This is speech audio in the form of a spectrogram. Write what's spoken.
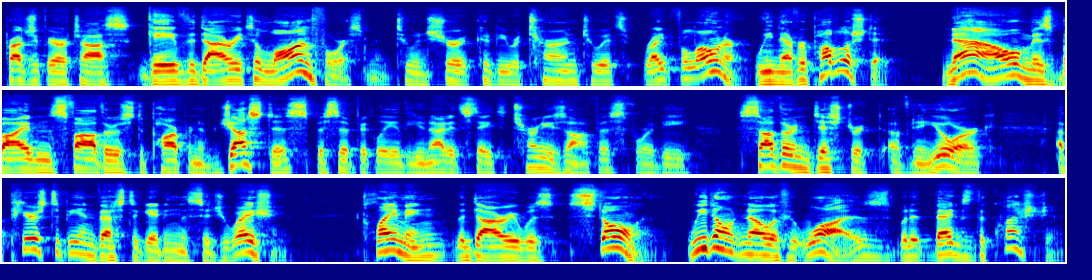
Project Veritas gave the diary to law enforcement to ensure it could be returned to its rightful owner. We never published it. Now, Ms. Biden's father's Department of Justice, specifically the United States Attorney's Office for the Southern District of New York, appears to be investigating the situation, claiming the diary was stolen. We don't know if it was, but it begs the question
